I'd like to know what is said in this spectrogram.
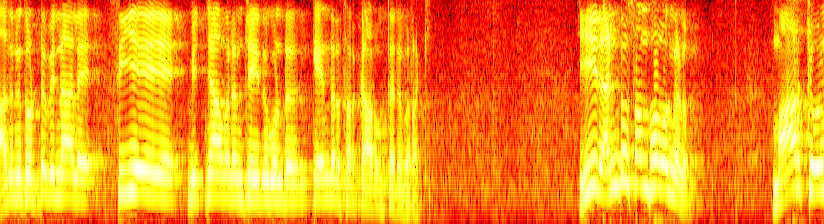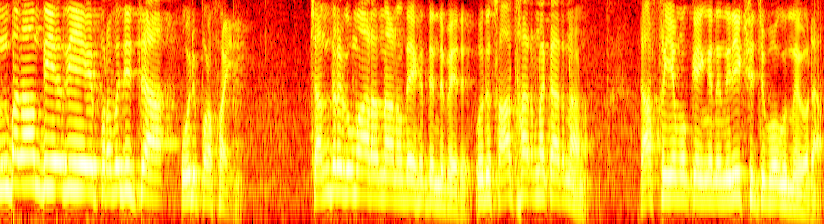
അതിനു തൊട്ടു പിന്നാലെ സി എ വിജ്ഞാപനം ചെയ്തുകൊണ്ട് കേന്ദ്ര സർക്കാർ ഉത്തരവിറക്കി. ഈ രണ്ടു സംഭവങ്ങളും മാർച്ച് ഒൻപതാം തീയതിയെ പ്രവചിച്ച ഒരു പ്രൊഫൈൽ. ചന്ദ്രകുമാർ എന്നാണ് അദ്ദേഹത്തിന്റെ പേര്. ഒരു സാധാരണക്കാരനാണ്. രാഷ്ട്രീയമൊക്കെ ഇങ്ങനെ നിരീക്ഷിച്ചു പോകുന്നവരാ.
